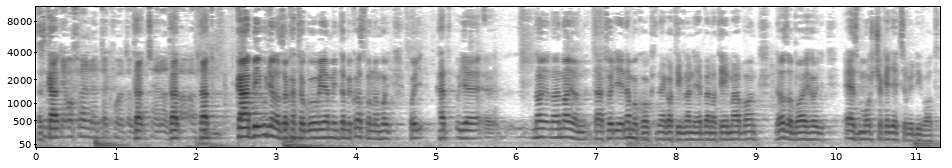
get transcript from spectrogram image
Ez kb... a felnőttek voltak, tehát, bocsánat. Tehát, tehát kb. ugyanaz a kategória, mint amikor azt mondom, hogy, hogy hát ugye nagyon, nagyon, tehát hogy én nem akarok negatív lenni ebben a témában, de az a baj, hogy ez most csak egy egyszerű divat.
